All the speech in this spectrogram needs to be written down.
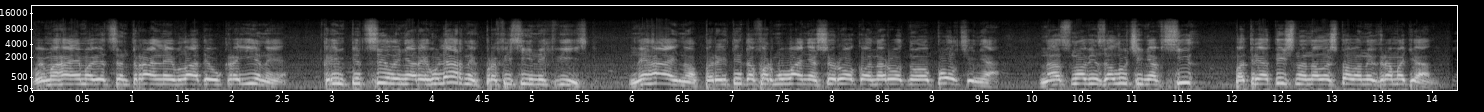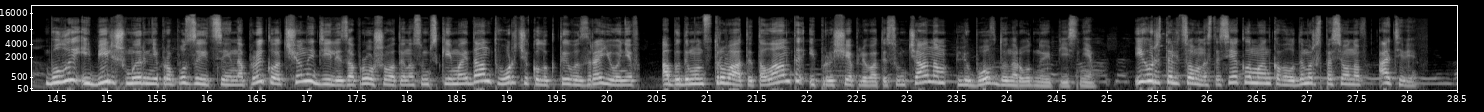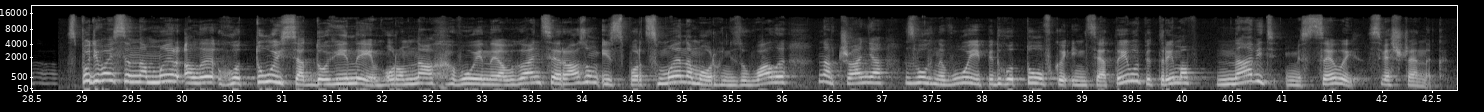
Вимагаємо від центральної влади України, крім підсилення регулярних професійних військ, негайно перейти до формування широкого народного ополчення на основі залучення всіх патріотично налаштованих громадян. Були і більш мирні пропозиції. Наприклад, щонеділі запрошувати на Сумський майдан творчі колективи з районів, аби демонструвати таланти і прищеплювати сумчанам любов до народної пісні. Ігор Стельцов, Анастасія Клименко, Володимир Спасьонов, АТВ. Сподівайся на мир, але готуйся до війни. У Ромнах воїни-афганці разом із спортсменами організували навчання з вогневої підготовки. Ініціативу підтримав навіть місцевий священник.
